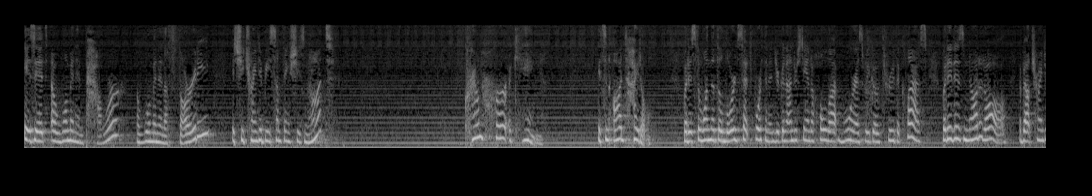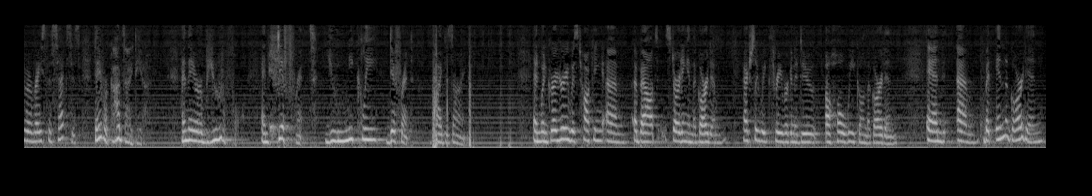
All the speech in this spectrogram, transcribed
Is it a woman in power? A woman in authority? Is she trying to be something she's not? Crown her a king. It's an odd title, but it's the one that the Lord set forth, and you're going to understand a whole lot more as we go through the class. But it is not at all about trying to erase the sexes. They were God's idea, and they are beautiful and different, uniquely different by design. And when Gregory was talking um, about starting in the garden, actually, week three, we're going to do a whole week on the garden. And um, but in the garden,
